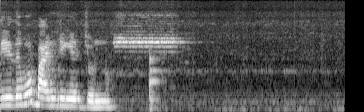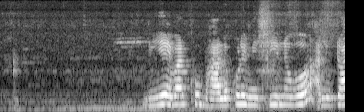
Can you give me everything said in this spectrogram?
দিয়ে দেব বাইন্ডিংয়ের জন্য। দিয়ে এবার খুব ভালো করে মিশিয়ে নেব আলুটা।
